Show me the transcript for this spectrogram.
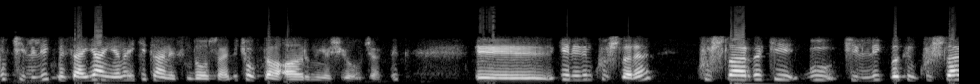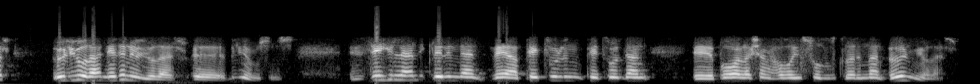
bu kirlilik mesela yan yana iki tanesinde olsaydı çok daha ağırını yaşıyor olacaktık. Ee, gelelim kuşlara. Kuşlardaki bu kirlilik bakın kuşlar ölüyorlar. Neden ölüyorlar ee, biliyor musunuz? Zehirlendiklerinden veya petrolün petrolden e, buharlaşan havayı soluduklarından ölmüyorlar.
